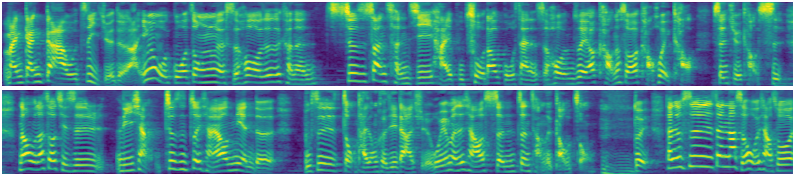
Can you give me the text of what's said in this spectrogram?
蛮尴尬，我自己觉得啊，因为我国中的时候就是可能就是算成绩还不错，到国三的时候，所以要考那时候要考会考升学考试，然后我那时候其实理想就是最想要念的。不是总台中科技大学，我原本是想要升正常的高中，嗯嗯，对，但就是在那时候，我就想说，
